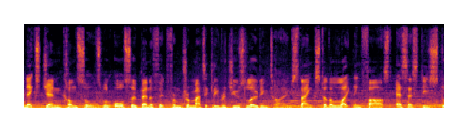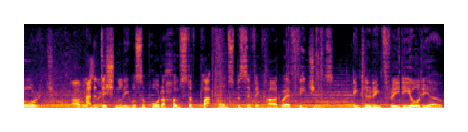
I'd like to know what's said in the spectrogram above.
Next-gen consoles will also benefit from dramatically reduced loading times thanks to the lightning-fast SSD storage, and additionally will support a host of platform-specific hardware features, including 3D audio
